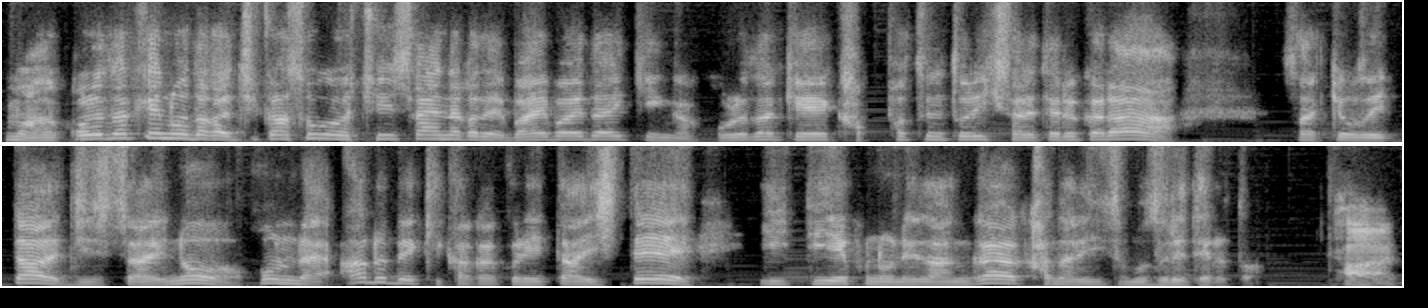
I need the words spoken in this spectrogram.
まあこれだけのだから時価総額小さい中で売買代金がこれだけ活発に取引されてるから先ほど言った実際の本来あるべき価格に対して ETF の値段がかなりいつもずれてるとはい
